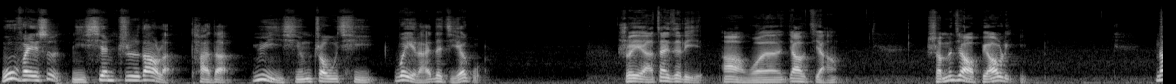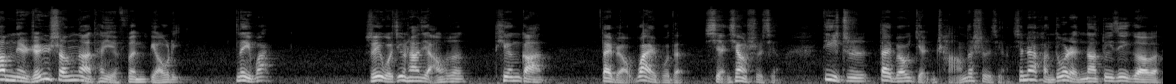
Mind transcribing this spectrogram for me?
无非是你先知道了它的运行周期，未来的结果。所以啊，在这里啊，我要讲什么叫表里。那么呢，人生呢，它也分表里、内外。所以我经常讲，我说天干代表外部的显象事情，地支代表隐藏的事情。现在很多人呢，对这个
